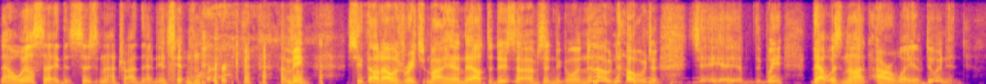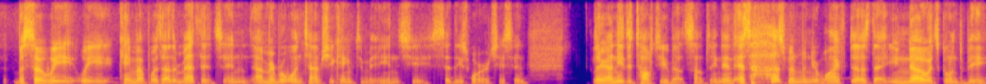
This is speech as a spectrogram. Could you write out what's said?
Now, I will say that Susan and I tried that, and it didn't work. I mean, she thought I was reaching my hand out to do something. I'm sitting there going, no, no. We, that was not our way of doing it but so we we came up with other methods. And I remember one time she came to me and she said these words. She said, Larry, I need to talk to you about something. And as a husband, when your wife does that, you know it's going to be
